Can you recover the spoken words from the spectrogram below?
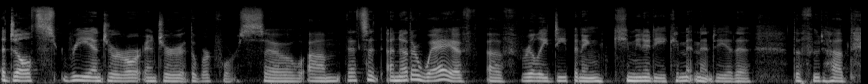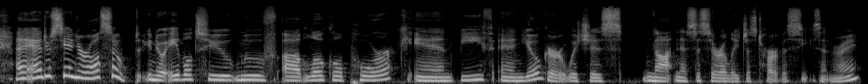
adults re-enter or enter the workforce. So um, that's a, another way of, of really deepening community commitment via the, the food hub. And I understand you're also, you know, able to move uh, local pork and beef and yogurt, which is not necessarily just harvest season, right?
